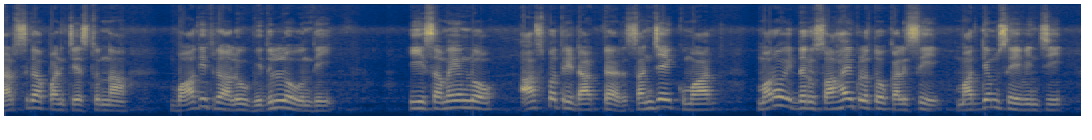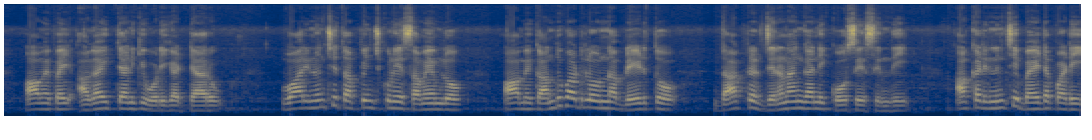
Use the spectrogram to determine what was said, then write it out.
నర్సుగా పనిచేస్తున్న బాధితురాలు విధుల్లో ఉంది. ఈ సమయంలో ఆసుపత్రి డాక్టర్ సంజయ్ కుమార్ మరో ఇద్దరు సహాయకులతో కలిసి మద్యం సేవించి ఆమెపై అఘాయిత్యానికి ఒడిగట్టారు. వారి నుంచి తప్పించుకునే సమయంలో ఆమెకు అందుబాటులో ఉన్న బ్లేడ్తో డాక్టర్ జననాంగాన్ని కోసేసింది. అక్కడి నుంచి బయటపడి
